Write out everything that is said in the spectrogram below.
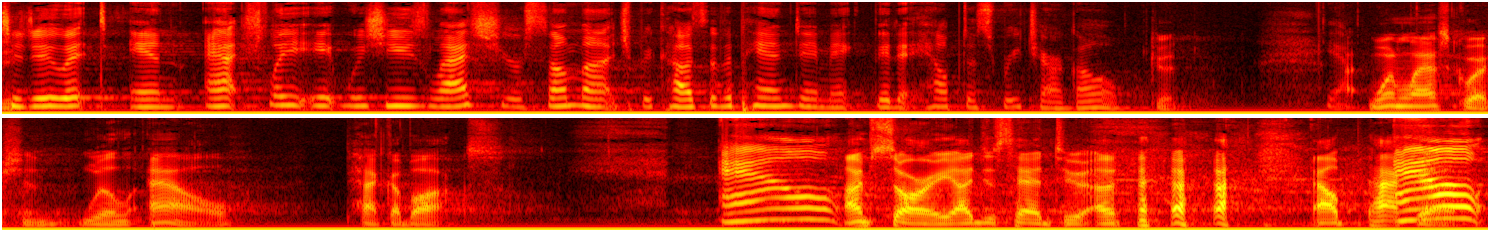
to yeah. do it, and actually it was used last year so much because of the pandemic that it helped us reach our goal. Good. Yeah. One last question: Will Al pack a box? Al. I'm sorry, I just had to. Alpaca. Al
